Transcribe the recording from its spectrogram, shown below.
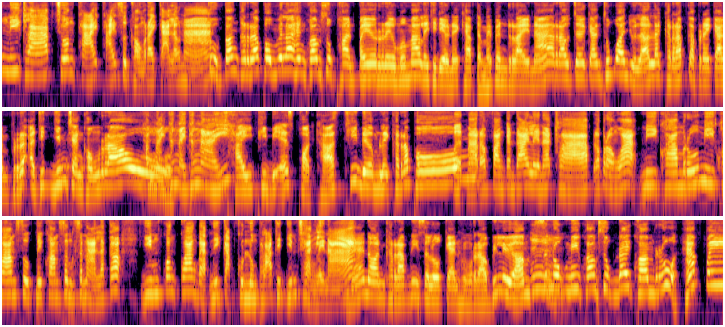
ช่วงนี้ครับ ช่วงท้ายท้ายสุดของรายการแล้วนะ ถูกต้องครับผมเวลาแห่งความสุขผ่านไปเร็วมากๆเลยทีเดียวนะครับ แต่ไม่เป็นไรนะ เราเจอกันทุกวันอยู่แล้วแหละครับกับรายการพระอาทิตย์ยิ้มแฉ่งของเราทั้งไหนทั้งไหนทั้งไหนไทย PBS Podcast ที่เดิมเลยครับผมเปิดมารับฟังกันได้เลยนะครับรับรองว่ามีความรู้มีความสุขมีความสนุกสนาน แล้วก็ยิ้มกว้างๆแบบนี้กับคุณลุงพระอาทิตย์ยิ้มแฉ่งเลยนะ แน่นอนครับนี่สโลแกนของเราพี่เหลือมอืมสนุกมีความสุขได้ความรู้แฮปปี้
